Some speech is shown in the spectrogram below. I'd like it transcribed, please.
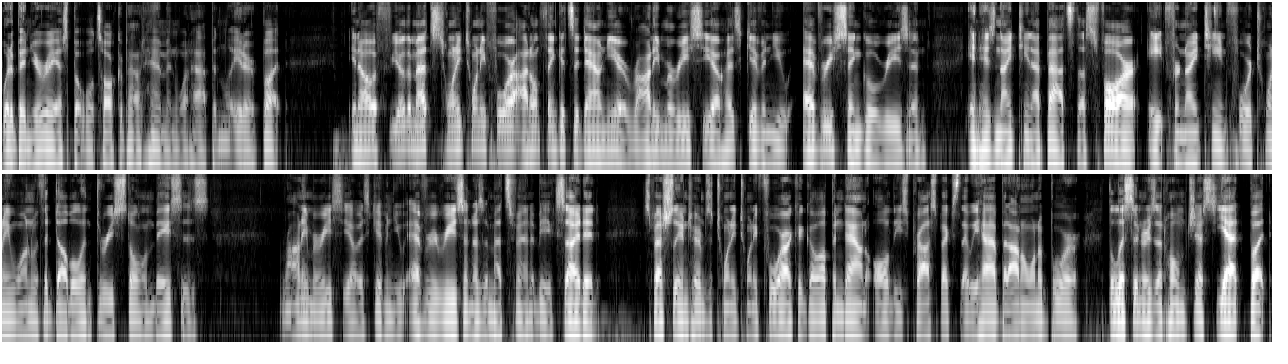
would have been Urias, but we'll talk about him and what happened later. But you know, if you're the Mets 2024, I don't think it's a down year. Ronnie Mauricio has given you every single reason in his 19 at bats thus far 8 for 19, 421 with a double and three stolen bases. Ronnie Mauricio has given you every reason as a Mets fan to be excited, especially in terms of 2024. I could go up and down all these prospects that we have, but I don't want to bore the listeners at home just yet. But,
